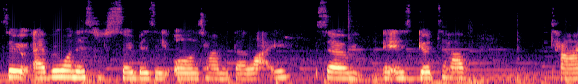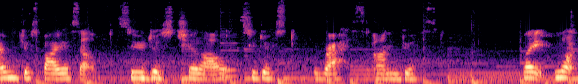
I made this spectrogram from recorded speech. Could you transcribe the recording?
So everyone is just so busy all the time with their life. So it is good to have time just by yourself to just chill out, to just rest and just like not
